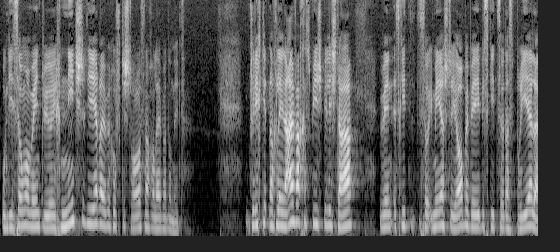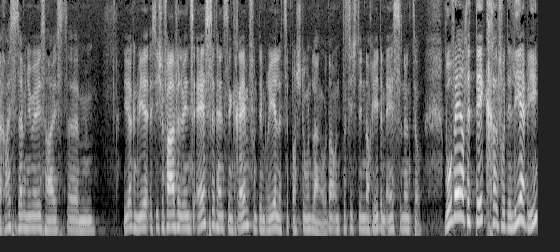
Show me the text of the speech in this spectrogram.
Und in so einem Moment würde ich nicht studieren, ob ich auf der Straße nachher lebe oder nicht. Vielleicht gibt es noch ein, ein einfaches Beispiel, ist da, wenn es gibt so im ersten Jahr bei Babys gibt so das Brielen, ich weiß es eben nicht mehr, wie es heißt. Ähm, irgendwie, es ist auf jeden Fall, wenn sie essen, haben sie den Krämpf und den brillen sie ein paar Stunden lang, oder? Und das ist dann nach jedem Essen und so. Wo wäre der Deckel von der Liebe?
